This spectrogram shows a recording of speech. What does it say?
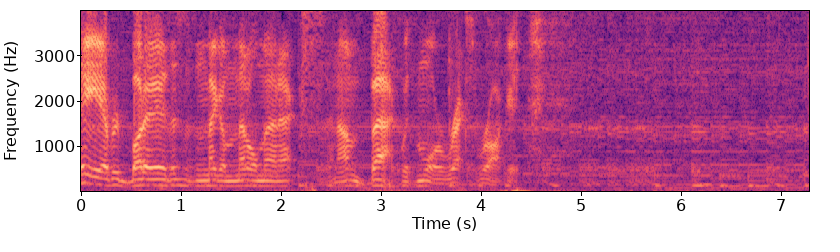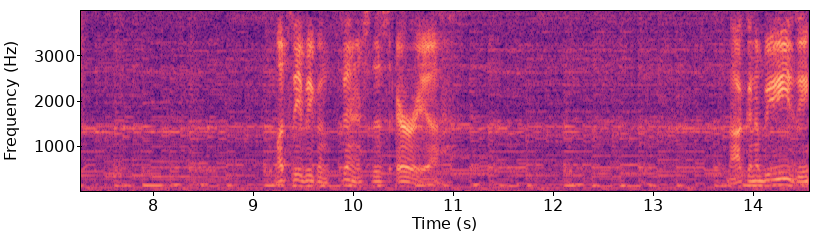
Hey everybody, this is Mega Metal Man X, and I'm back with more Rex Rocket. Let's see if we can finish this area. It's not gonna be easy.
